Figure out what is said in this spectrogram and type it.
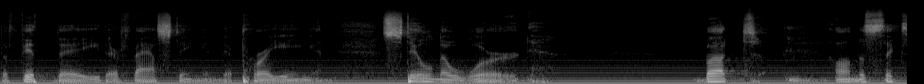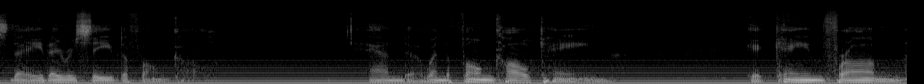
the fifth day, they're fasting and they're praying and still no word. But on the sixth day, they received a phone call. And uh, when the phone call came, it came from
